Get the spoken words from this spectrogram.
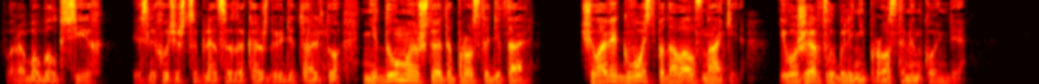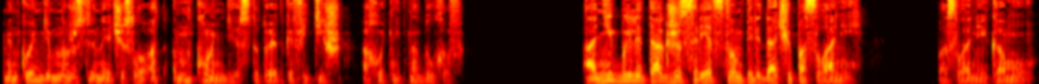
Фарабо был псих. Если хочешь цепляться за каждую деталь, то не думаю, что это просто деталь. Человек-гвоздь подавал знаки. Его жертвы были не просто Минконди. Минконди — множественное число от Нконди, статуэтка-фетиш, охотник на духов. Они были также средством передачи посланий. Посланий кому?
